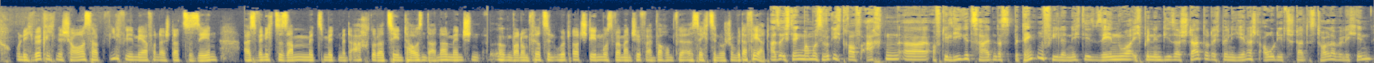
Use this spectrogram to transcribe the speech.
und ich wirklich eine Chance habe, viel, viel mehr von der Stadt zu sehen, als wenn ich zusammen mit, mit, mit acht oder 10.000 anderen Menschen irgendwann um 14 Uhr dort stehen muss, weil mein Schiff einfach um 16 Uhr schon wieder fährt. Also ich denke, man muss wirklich darauf achten, äh, auf die Liegezeiten. Das bedenken viele nicht. Die sehen nur, ich bin in dieser Stadt oder ich bin in jener Stadt. Oh, die Stadt ist toll, da will ich hin.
